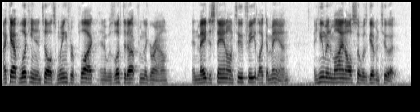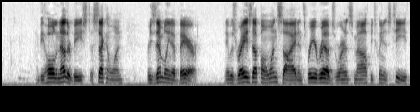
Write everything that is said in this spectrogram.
I kept looking until its wings were plucked and it was lifted up from the ground and made to stand on two feet like a man. A human mind also was given to it. And behold, another beast, a second one, resembling a bear. And it was raised up on one side, and three ribs were in its mouth between its teeth.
